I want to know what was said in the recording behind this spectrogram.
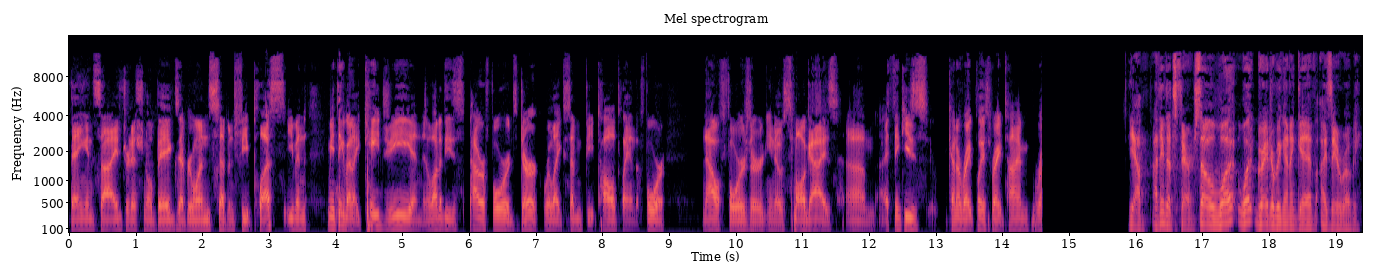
bang inside traditional bigs, everyone's seven feet plus. Even I mean, think about like KG and a lot of these power forwards. Dirk were like seven feet tall playing the four. Now fours are you know small guys. Um, I think he's kind of right place, right time. Right- yeah, I think that's fair. So what what grade are we going to give Isaiah Roby?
